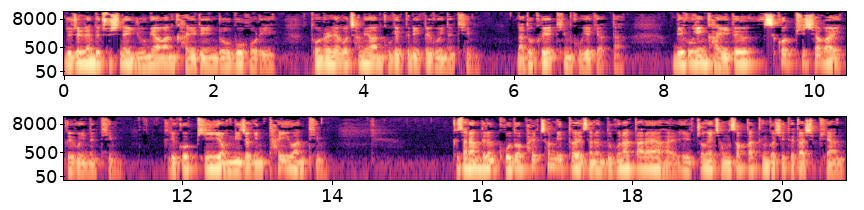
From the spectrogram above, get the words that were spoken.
뉴질랜드 출신의 유명한 가이드인 로브 홀이 돈을 내고 참여한 고객들을 이끌고 있는 팀. 나도 그의 팀 고객이었다. 미국인 가이드 스콧 피셔가 이끌고 있는 팀. 그리고 비영리적인 타이완 팀. 그 사람들은 고도 8,000m에서는 누구나 따라야 할 일종의 정석 같은 것이 되다시피 한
